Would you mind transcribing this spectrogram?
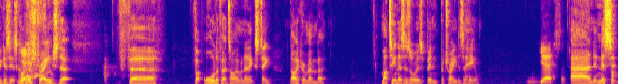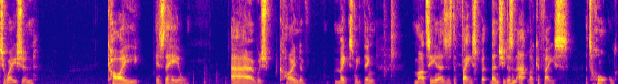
because it's kind Yeah. of strange that for for all of her time in NXT that I can remember, Martinez has always been portrayed as a heel. Yes. And in this situation, Kai is the heel, uh, which kind of makes me think Martinez is the face, but then she doesn't act like a face at all.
